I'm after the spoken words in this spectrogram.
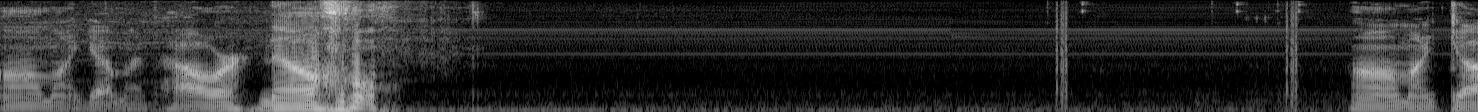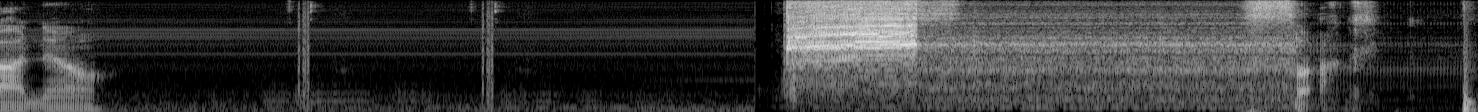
Oh my god, my power. No. oh my god, no. Fuck.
